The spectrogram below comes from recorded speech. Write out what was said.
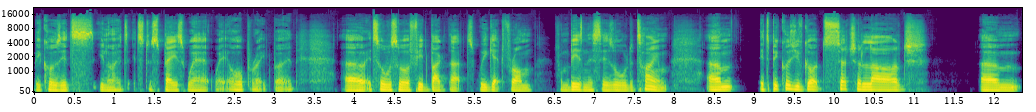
because it's you know it's it's the space where where I operate, but uh, it's also a feedback that we get from from businesses all the time. Um, it's because you've got such a large, um,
